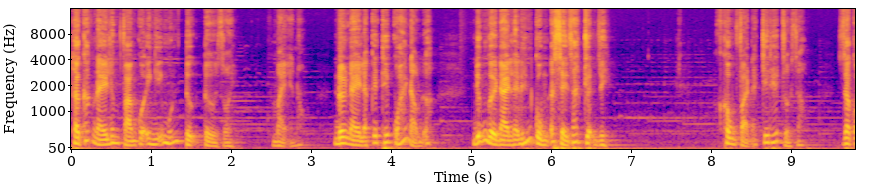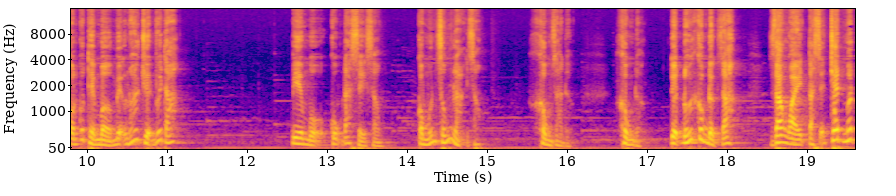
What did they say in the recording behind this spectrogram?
Thời khắc này Lâm Phạm có ý nghĩ muốn tự tử rồi. Mẹ nó, Nơi này là cái thế quái nào nữa? Những người này lại đến cùng đã xảy ra chuyện gì? Không phải đã chết hết rồi sao? Giờ còn có thể mở miệng nói chuyện với ta? Bia mộ cũng đã xây xong. Còn muốn sống lại sao? Không ra được. Không được. Tuyệt đối không được ra. Ra ngoài ta sẽ chết mất.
